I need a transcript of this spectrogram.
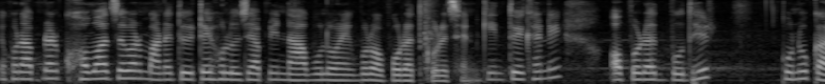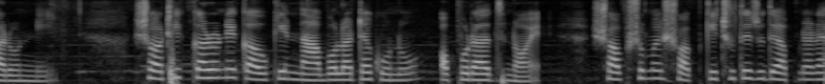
এখন আপনার ক্ষমা যাওয়ার মানে তো এটাই হলো যে আপনি না বলে অনেকবার অপরাধ করেছেন। কিন্তু এখানে অপরাধ বোধের কোনো কারণ নেই। সঠিক কারণে কাউকে না বলাটা কোনো অপরাধ নয়। সবসময় সব কিছুতে যদি আপনারা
